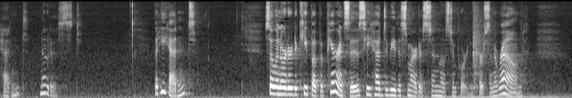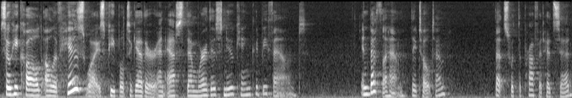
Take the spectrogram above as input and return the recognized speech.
hadn't noticed. But he hadn't. So, in order to keep up appearances, he had to be the smartest and most important person around. So he called all of his wise people together and asked them where this new king could be found. In Bethlehem, they told him. That's what the prophet had said.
